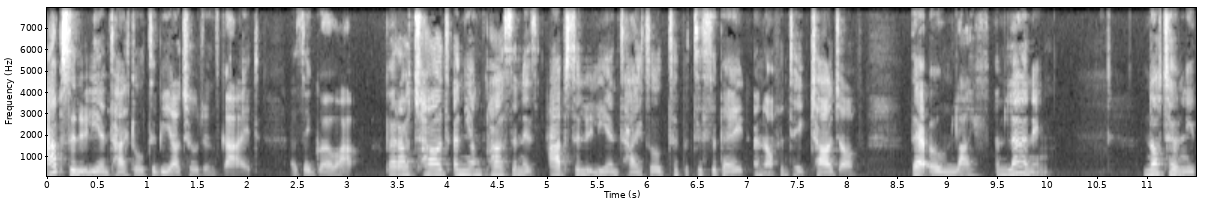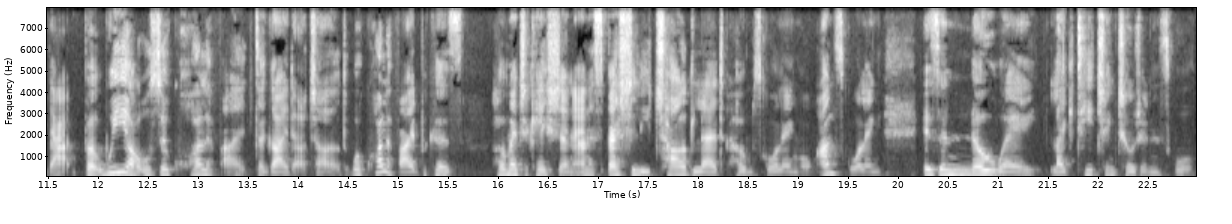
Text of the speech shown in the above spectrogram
absolutely entitled to be our children's guide as they grow up, but our child and young person is absolutely entitled to participate and often take charge of their own life and learning. Not only that, but we are also qualified to guide our child. We're qualified because home education, and especially child led homeschooling or unschooling, is in no way like teaching children in school.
